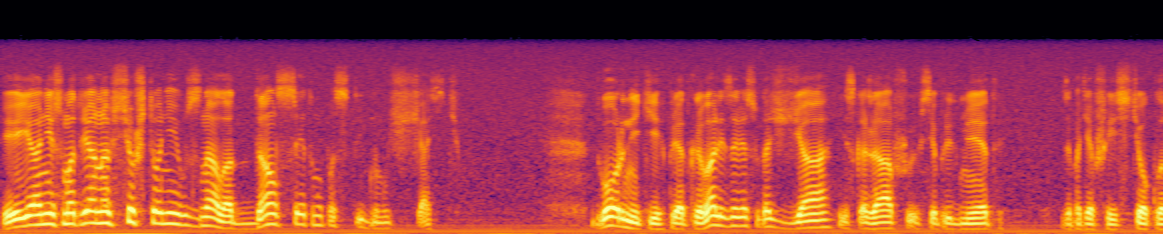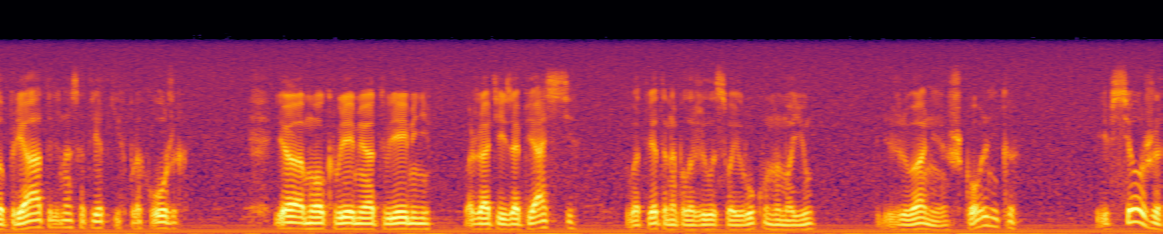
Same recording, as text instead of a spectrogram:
и я, несмотря на все, что о ней узнал, отдался этому постыдному счастью. Дворники приоткрывали завесу дождя, искажавшую все предметы. Запотевшие стекла прятали нас от редких прохожих. Я мог время от времени пожать ей запястье. В ответ она положила свою руку на мою. Переживание школьника. И все же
